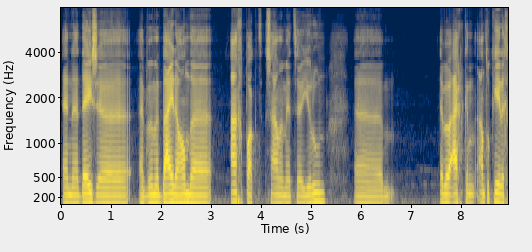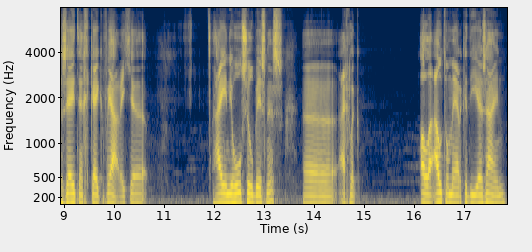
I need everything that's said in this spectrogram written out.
En eh, deze hebben we met beide handen aangepakt, samen met Jeroen. Ehm, hebben we eigenlijk een aantal keren gezeten en gekeken van ja, weet je, hij in die wholesale business, eigenlijk alle automerken die er zijn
